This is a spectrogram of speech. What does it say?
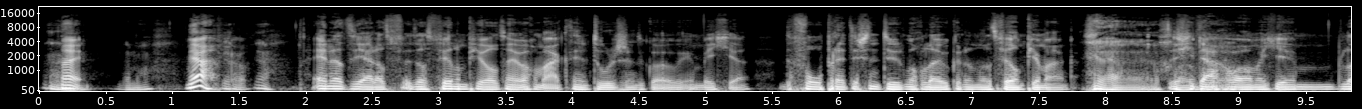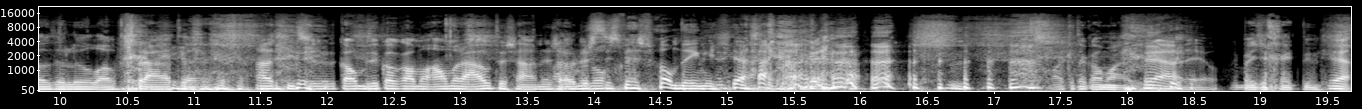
Nee. Dat mag. Ja. Ja. En dat, ja, dat, dat filmpje wat we hebben gemaakt in de Tour is natuurlijk ook een beetje... De volpret is natuurlijk nog leuker dan dat filmpje maken. Ja, Dus je daar gewoon met je blote lul over straat eh, aan het fietsen. Er komen natuurlijk ook allemaal andere auto's aan en zo. Dus nog- het is best wel een dingetje. Ja, Maak het ook allemaal uit. ja nee. Een beetje gek doen. Ja.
